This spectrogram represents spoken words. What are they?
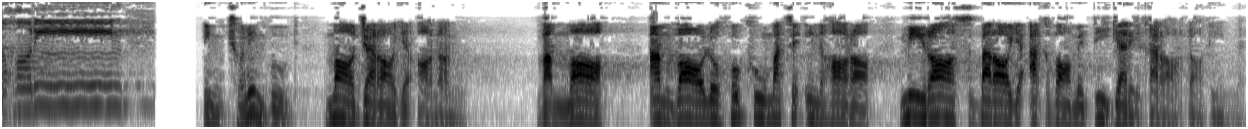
آخرین. این چنین بود ماجرای آنان. و ما اموال و حکومت اینها را میراث برای اقوام دیگری قرار دادیم.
